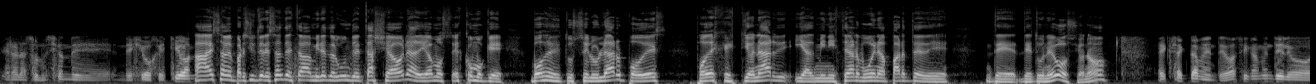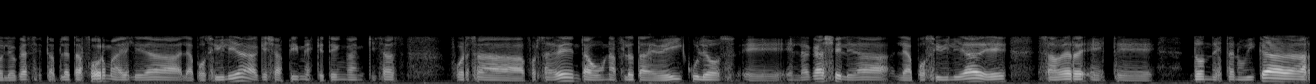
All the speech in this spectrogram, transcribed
era la solución de, de geogestión. Ah, esa me pareció interesante, estaba mirando algún detalle ahora, digamos, es como que vos desde tu celular podés, podés gestionar y administrar buena parte de, de, de tu negocio, ¿no? Exactamente, básicamente lo, lo que hace esta plataforma es le da la posibilidad a aquellas pymes que tengan quizás fuerza fuerza de venta o una flota de vehículos eh, en la calle, le da la posibilidad de saber este, dónde están ubicadas,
